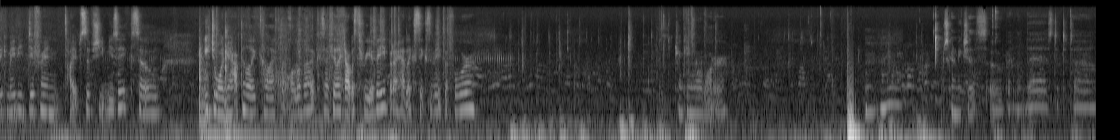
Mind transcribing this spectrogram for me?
like maybe different types of sheet music, so each one you have to like collect all of it, because I feel like that was three of eight, but I had like six of eight before. Drinking more water. Mm -hmm. I'm just gonna make sure this is open on this. Da, da, da.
